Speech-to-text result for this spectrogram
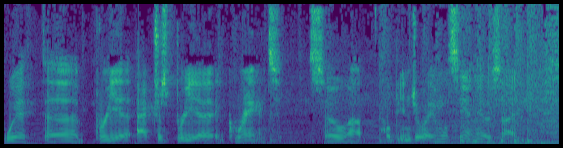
with uh, Brea actress Brea Grant. So uh, hope you enjoy, and we'll see you on the other side.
